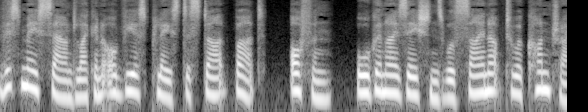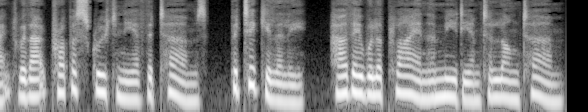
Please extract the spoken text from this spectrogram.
This may sound like an obvious place to start, but, often, organizations will sign up to a contract without proper scrutiny of the terms, particularly how they will apply in the medium to long term.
